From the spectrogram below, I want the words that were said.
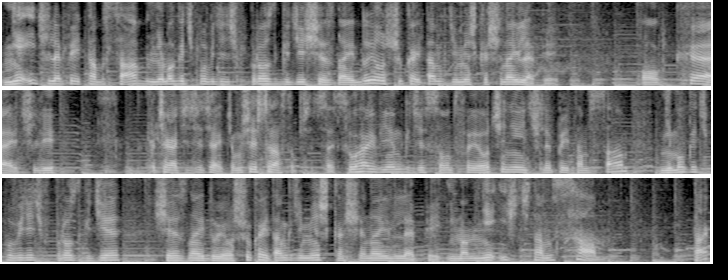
nie idź lepiej tam sam, nie mogę ci powiedzieć wprost gdzie się znajdują, szukaj tam gdzie mieszka się najlepiej. Okej, czyli Czekajcie, czekajcie, muszę jeszcze raz to przeczytać. Słuchaj, wiem, gdzie są twoje oczy, nie idź lepiej tam sam. Nie mogę ci powiedzieć wprost, gdzie się znajdują. Szukaj tam, gdzie mieszka się najlepiej. I mam nie iść tam sam. Tak?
